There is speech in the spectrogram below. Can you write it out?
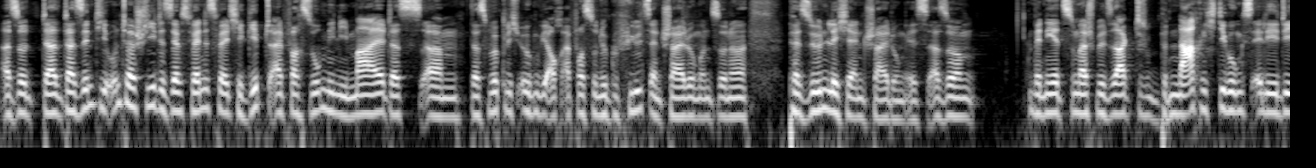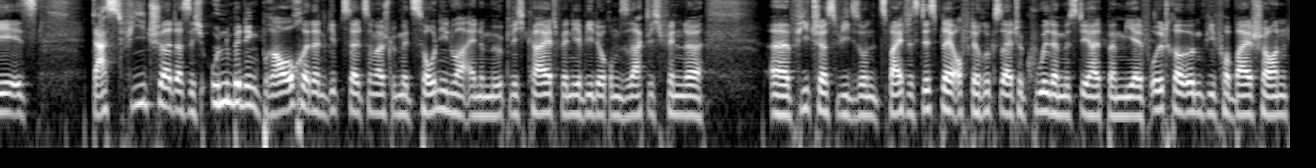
Also da, da sind die Unterschiede, selbst wenn es welche gibt, einfach so minimal, dass ähm, das wirklich irgendwie auch einfach so eine Gefühlsentscheidung und so eine persönliche Entscheidung ist. Also wenn ihr jetzt zum Beispiel sagt, Benachrichtigungs-LED ist das Feature, das ich unbedingt brauche, dann gibt es halt zum Beispiel mit Sony nur eine Möglichkeit. Wenn ihr wiederum sagt, ich finde äh, Features wie so ein zweites Display auf der Rückseite cool, dann müsst ihr halt beim Mi 11 Ultra irgendwie vorbeischauen.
